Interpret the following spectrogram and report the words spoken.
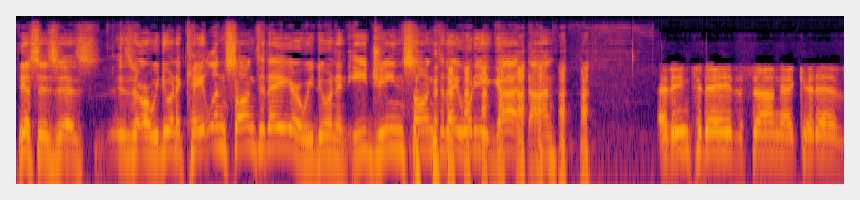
Yes, is, is is are we doing a Kaitlan song today? Are we doing an E Jean song today? What do you got, Don? I think today is a song I could have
